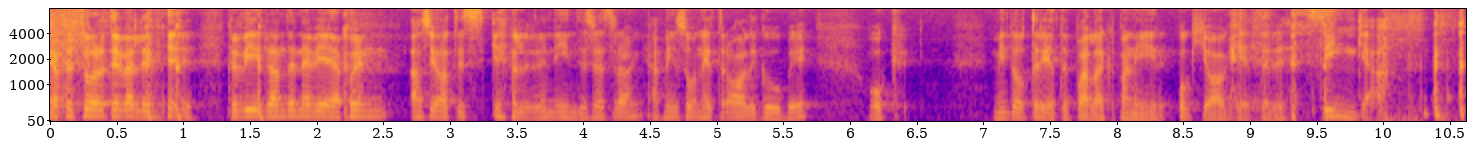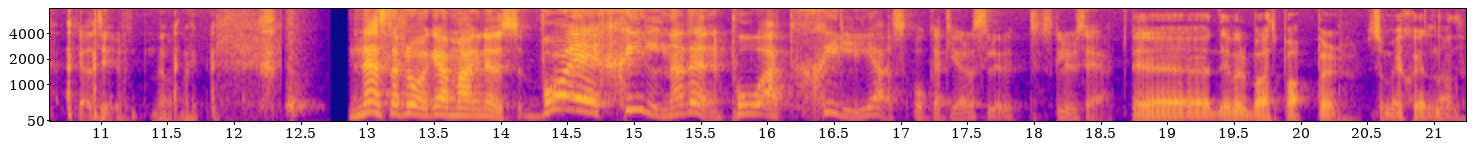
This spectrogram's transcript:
Jag förstår att det är väldigt förvirrande när vi är på en asiatisk eller en indisk restaurang, att min son heter Ali Gobi och min dotter heter Palak Panir och jag heter Singa. Ja, det, ja, men- Nästa fråga, Magnus. Vad är skillnaden på att skiljas och att göra slut, skulle du säga? Eh, det är väl bara ett papper som är skillnad.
